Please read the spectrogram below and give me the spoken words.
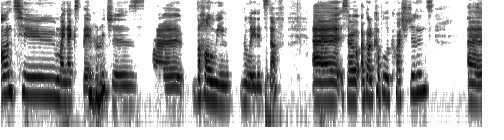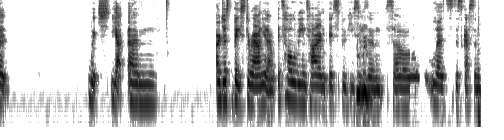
on to my next bit, Mhm. which is uh, the Halloween related stuff. Uh, so I've got a couple of questions, uh, which yeah, um, are just based around you know it's Halloween time, it's spooky season, so let's discuss some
